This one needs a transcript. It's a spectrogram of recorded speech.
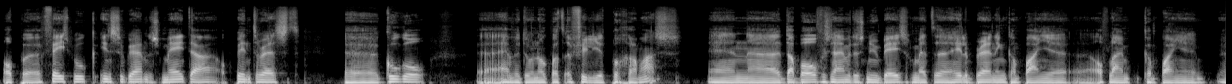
Op Facebook, Instagram, dus Meta, op Pinterest, Google. en we doen ook wat affiliate programma's. En uh, daarboven zijn we dus nu bezig met de hele branding campagne, uh, offline campagne, uh,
